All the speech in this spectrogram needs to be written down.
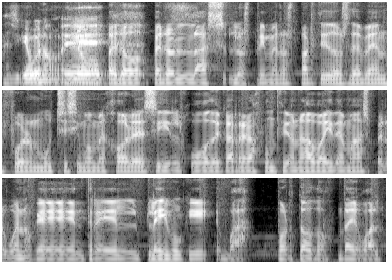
Así que bueno. No, eh, pero, pero las, los primeros partidos de Ben fueron muchísimo mejores y el juego de carrera funcionaba y demás. Pero bueno, que entre el playbook y. Buah, por todo, da igual.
